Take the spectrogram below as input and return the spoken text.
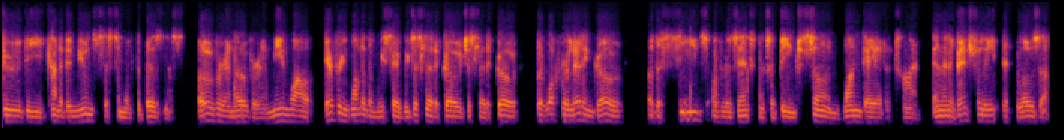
to the kind of immune system of the business over and over. And meanwhile, every one of them we say, we just let it go, just let it go. But what we're letting go are the seeds of resentment are being sown one day at a time. And then eventually it blows up.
